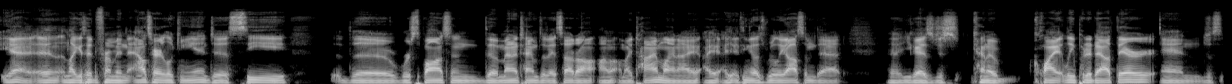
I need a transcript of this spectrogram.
yeah and, and like i said from an outsider looking in to see the response and the amount of times that i saw it on, on my timeline i i, I think that was really awesome that uh, you guys just kind of quietly put it out there and just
